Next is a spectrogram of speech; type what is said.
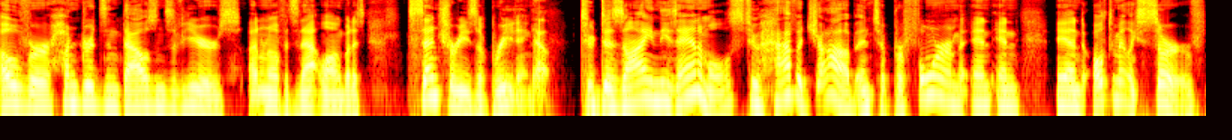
over hundreds and thousands of years. I don't know if it's that long, but it's centuries of breeding. Yep. To design these animals to have a job and to perform and and and ultimately serve.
